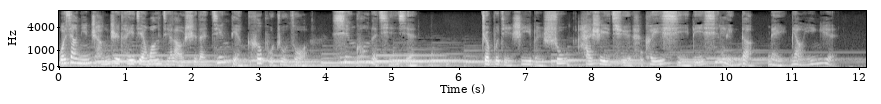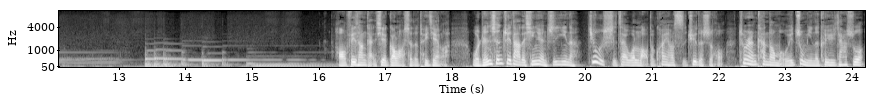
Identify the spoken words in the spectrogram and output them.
我向您诚挚推荐汪杰老师的经典科普著作《星空的琴弦》，这不仅是一本书，还是一曲可以洗涤心灵的美妙音乐。好，非常感谢高老师的推荐啊。我人生最大的心愿之一呢，就是在我老得快要死去的时候，突然看到某位著名的科学家说，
